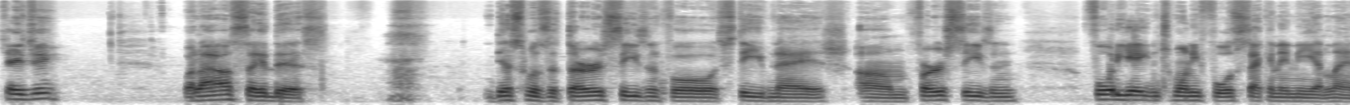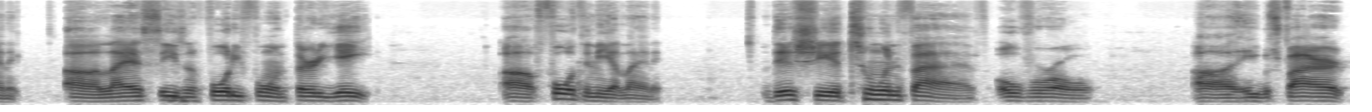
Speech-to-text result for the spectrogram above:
KG. Well, I'll say this: this was the third season for Steve Nash. Um, first season, forty-eight and twenty-four, second in the Atlantic. Uh, last season, forty-four and thirty-eight, uh, fourth in the Atlantic this year two and five overall. Uh, he was fired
